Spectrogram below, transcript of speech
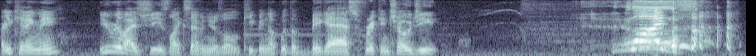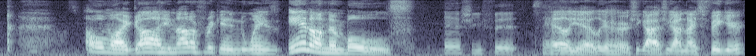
Are you kidding me? You realize she's like seven years old, keeping up with a big ass freaking Choji. What? oh my god, he not a freaking weighs in on them bowls. and she fit. Hell yeah, look at her. She got she got a nice figure.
